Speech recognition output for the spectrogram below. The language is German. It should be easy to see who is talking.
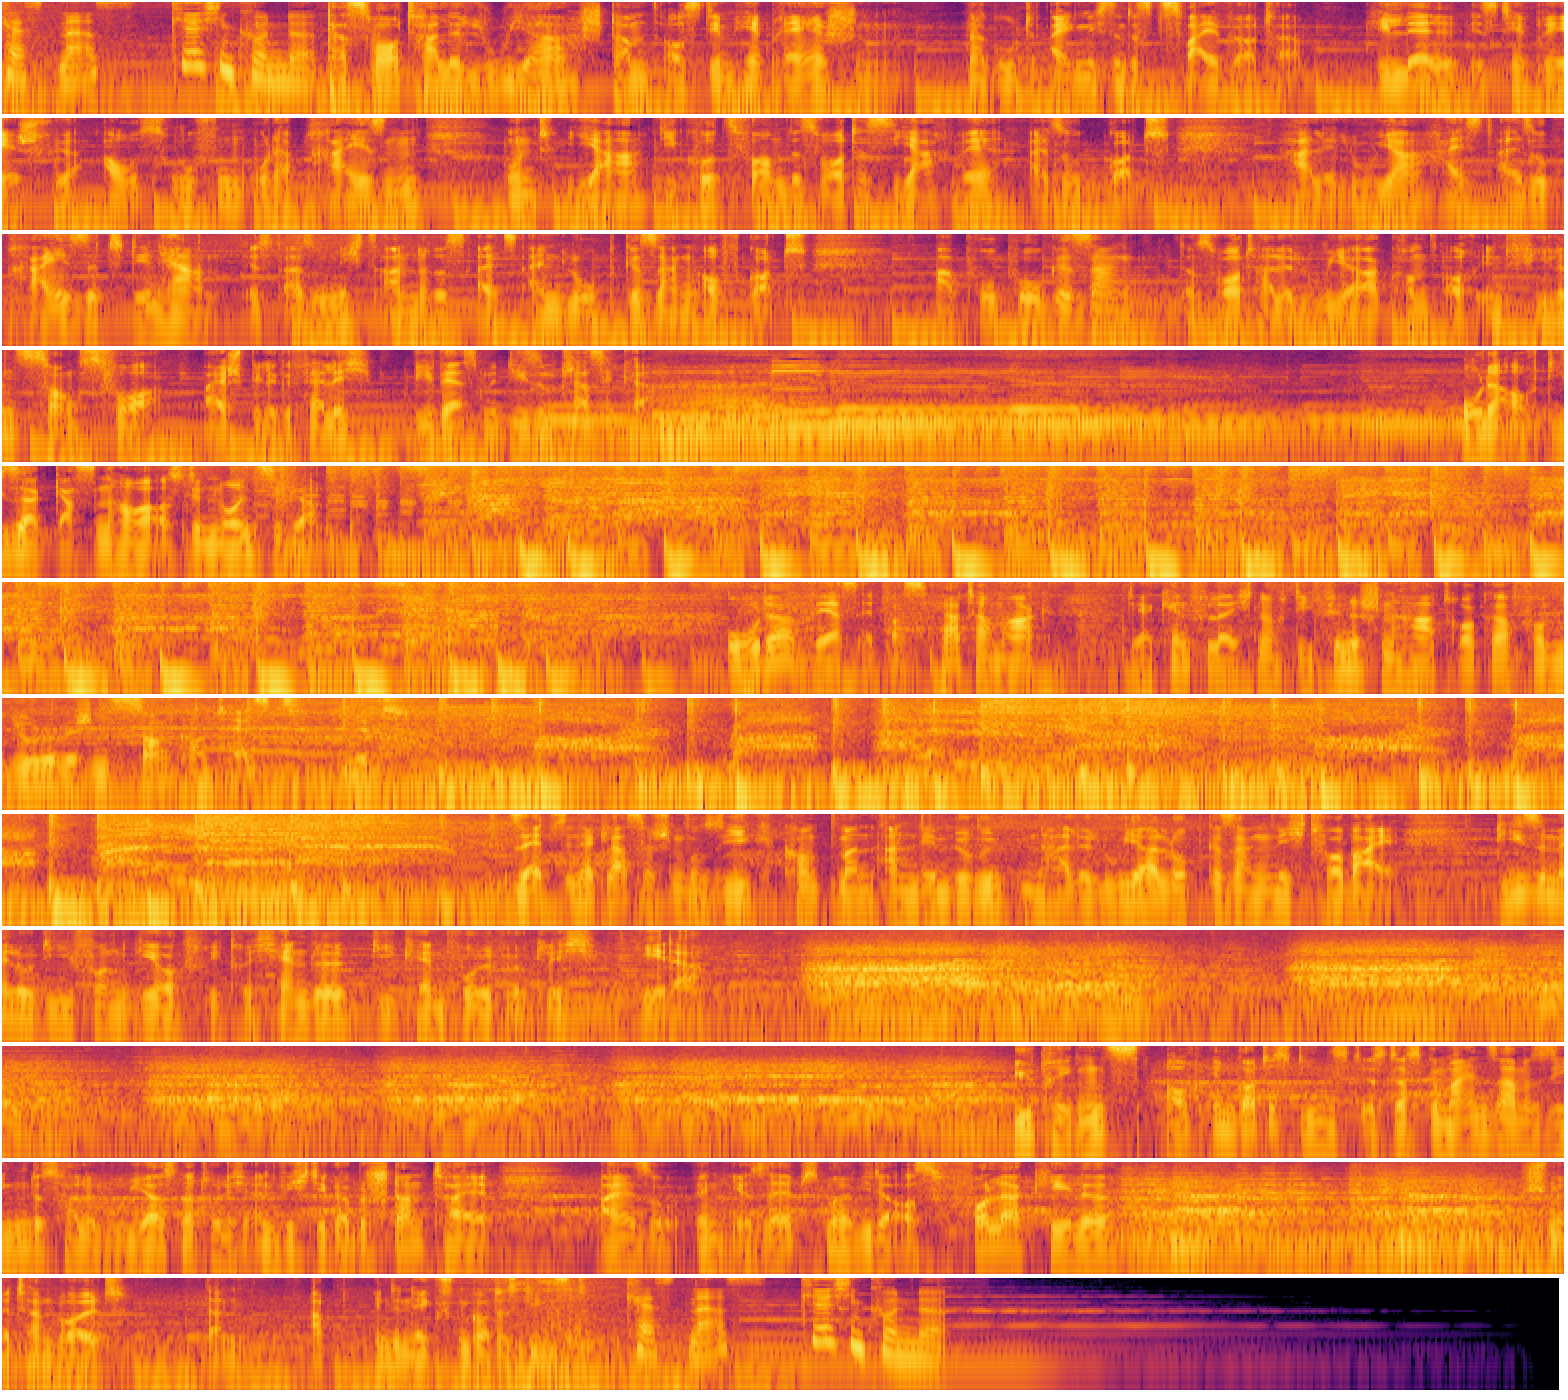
Speaker 1: Kästners Kirchenkunde.
Speaker 2: Das Wort Halleluja stammt aus dem Hebräischen. Na gut, eigentlich sind es zwei Wörter. Hillel ist hebräisch für ausrufen oder preisen und Ja, die Kurzform des Wortes Yahweh, also Gott. Halleluja heißt also preiset den Herrn, ist also nichts anderes als ein Lobgesang auf Gott. Apropos Gesang, das Wort Halleluja kommt auch in vielen Songs vor. Beispiele gefällig? Wie wär's mit diesem Klassiker? Oder auch dieser Gassenhauer aus den 90ern. Oder wer es etwas härter mag, der kennt vielleicht noch die finnischen Hardrocker vom Eurovision Song Contest mit Selbst in der klassischen Musik kommt man an dem berühmten Halleluja-Lobgesang nicht vorbei. Diese Melodie von Georg Friedrich Händel, die kennt wohl wirklich jeder. Übrigens, auch im Gottesdienst ist das gemeinsame Singen des Hallelujahs natürlich ein wichtiger Bestandteil. Also, wenn ihr selbst mal wieder aus voller Kehle schmettern wollt, dann ab in den nächsten Gottesdienst.
Speaker 1: Kästners Kirchenkunde.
